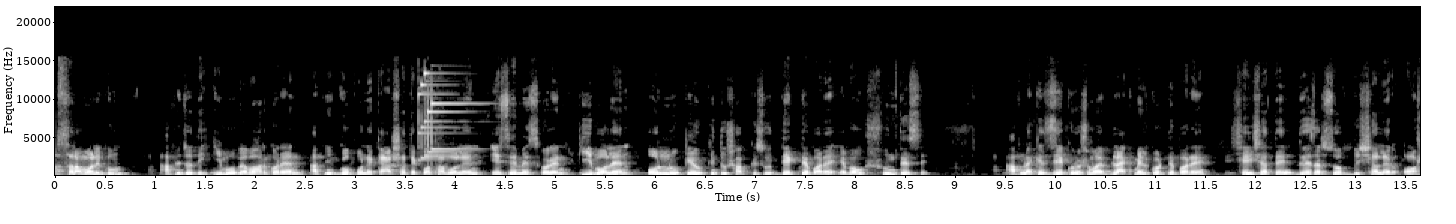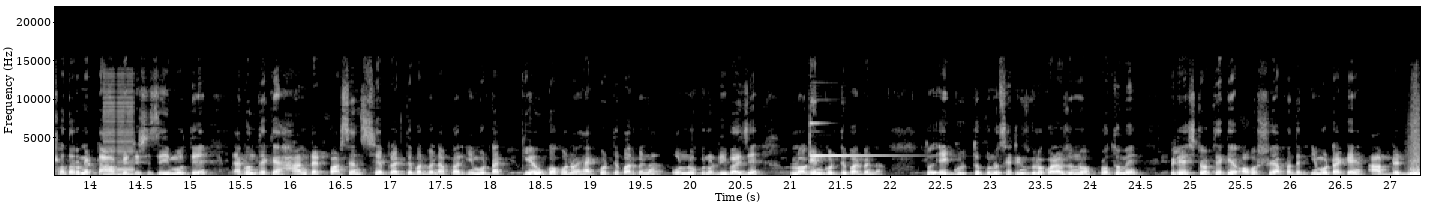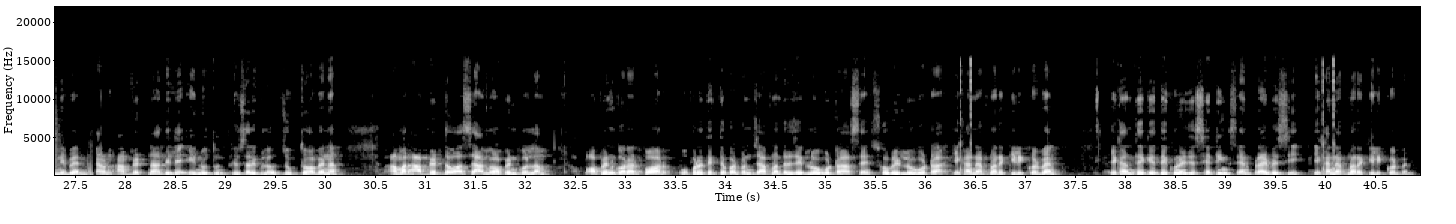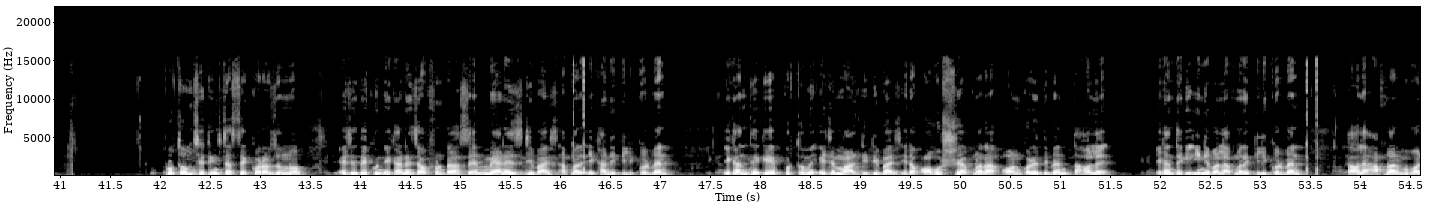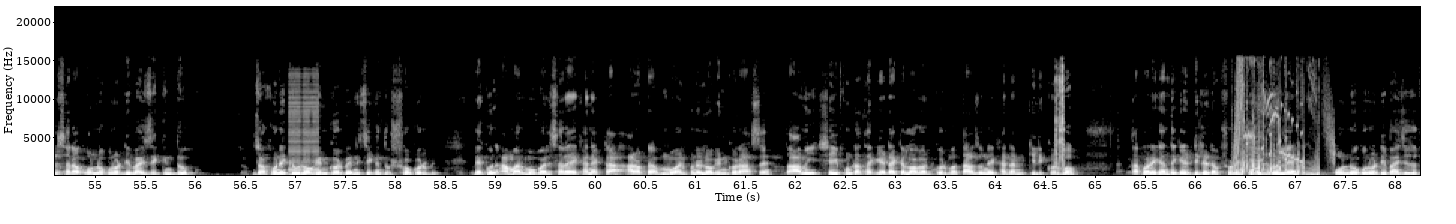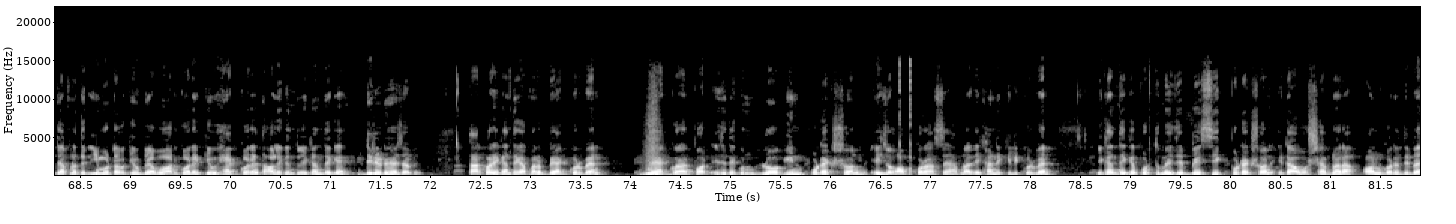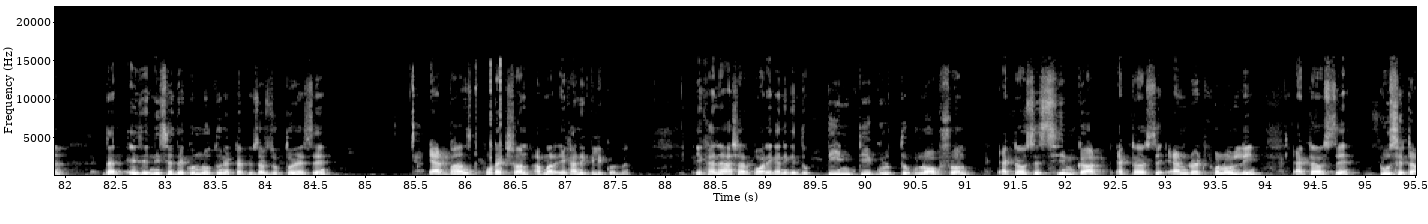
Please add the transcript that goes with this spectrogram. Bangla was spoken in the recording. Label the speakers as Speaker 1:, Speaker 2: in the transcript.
Speaker 1: আসসালামু আলাইকুম। আপনি যদি ইমো ব্যবহার করেন, আপনি গোপনে কার সাথে কথা বলেন, এস করেন, কি বলেন, অন্য কেউ কিন্তু সব কিছু দেখতে পারে এবং শুনতেছে। আপনাকে যে কোনো সময় ব্ল্যাকমেল করতে পারে। সেই সাথে দু হাজার চব্বিশ সালের অসাধারণ একটা আপডেট এসেছে ইমোতে এখন থেকে হান্ড্রেড পার্সেন্ট সেফ রাখতে পারবেন। আপনার ইমোটা কেউ কখনো হ্যাক করতে পারবে না, অন্য কোনো ডিভাইসে লগ করতে পারবে না। তো এই গুরুত্বপূর্ণ সেটিংসগুলো করার জন্য প্রথমে প্লে স্টোর থেকে অবশ্যই আপনাদের ইমোটাকে আপডেট দিয়ে নেবেন। কারণ আপডেট না দিলে এই নতুন ফিউচারগুলো যুক্ত হবে না। আমার আপডেট দেওয়া আছে, আমি ওপেন করলাম। ওপেন করার পর উপরে দেখতে পারবেন যে আপনাদের যে লোগোটা আছে, ছবির লোগোটা এখানে আপনারা ক্লিক করবেন। এখান থেকে দেখুন এই যে সেটিংস অ্যান্ড প্রাইভেসি এখানে আপনারা ক্লিক করবেন। প্রথম সেটিংসটা চেক করার জন্য, এই যে দেখুন এখানে যে অপশনটা আছে ম্যানেজ ডিভাইস আপনারা এখানে ক্লিক করবেন। এখান থেকে প্রথমে এই যে মাল্টি ডিভাইস এটা অবশ্যই আপনারা অন করে দিবেন। তাহলে এখান থেকে ইনেবেলে আপনারা ক্লিক করবেন। তাহলে আপনার মোবাইল ছাড়া অন্য কোনো ডিভাইসে কিন্তু যখনই কেউ লগ করবে, নিচে কিন্তু শো করবে। দেখুন, আমার মোবাইল ছাড়া এখানে একটা আরও একটা মোবাইল ফোনে লগ করা আছে। তো আমি সেই ফোনটা থেকে এটাকে লগ আউট করব, তার জন্য এখানে আমি ক্লিক করব। তারপর এখান থেকে ডিলেট অপশনে ক্লিক করলে অন্য কোনো ডিভাইসে যদি আপনাদের ইমোটা কেউ ব্যবহার করে, কেউ হ্যাক করে, তাহলে কিন্তু এখান থেকে ডিলেট হয়ে যাবে। তারপর এখান থেকে আপনারা ব্যাক করবেন। ব্যাক করার পর এই যে দেখুন লগ ইন প্রোটেকশন এই যে অফ করা আছে, আপনার এখানে ক্লিক করবেন। এখান থেকে প্রথমে যে বেসিক প্রোটেকশন এটা অবশ্যই আপনারা অন করে দেবেন। দেন এই যে নিচে দেখুন, নতুন একটা ফিচার যুক্ত হয়েছে। অ্যাডভান্সড প্রোটেকশন আপনার এখানে ক্লিক করবেন। এখানে আসার পর এখানে কিন্তু তিনটি গুরুত্বপূর্ণ অপশন, একটা হচ্ছে সিম কার্ড, একটা হচ্ছে অ্যান্ড্রয়েড ফোন অনলি, একটা হচ্ছে টু সেট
